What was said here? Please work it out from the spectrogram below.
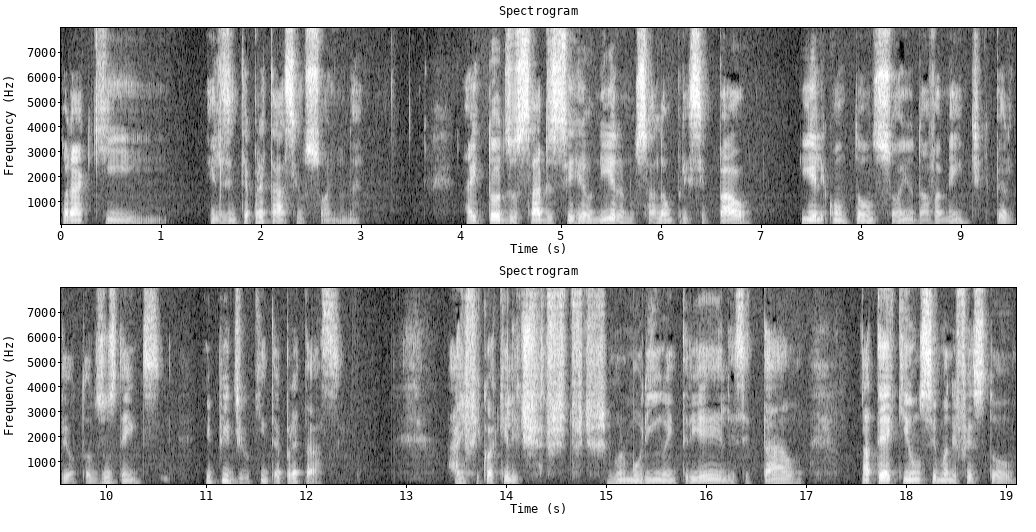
para que eles interpretassem o sonho. Né? Aí todos os sábios se reuniram no salão principal e ele contou um sonho novamente, que perdeu todos os dentes, e pediu que interpretasse. Aí ficou aquele murmurinho entre eles e tal, até que um se manifestou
